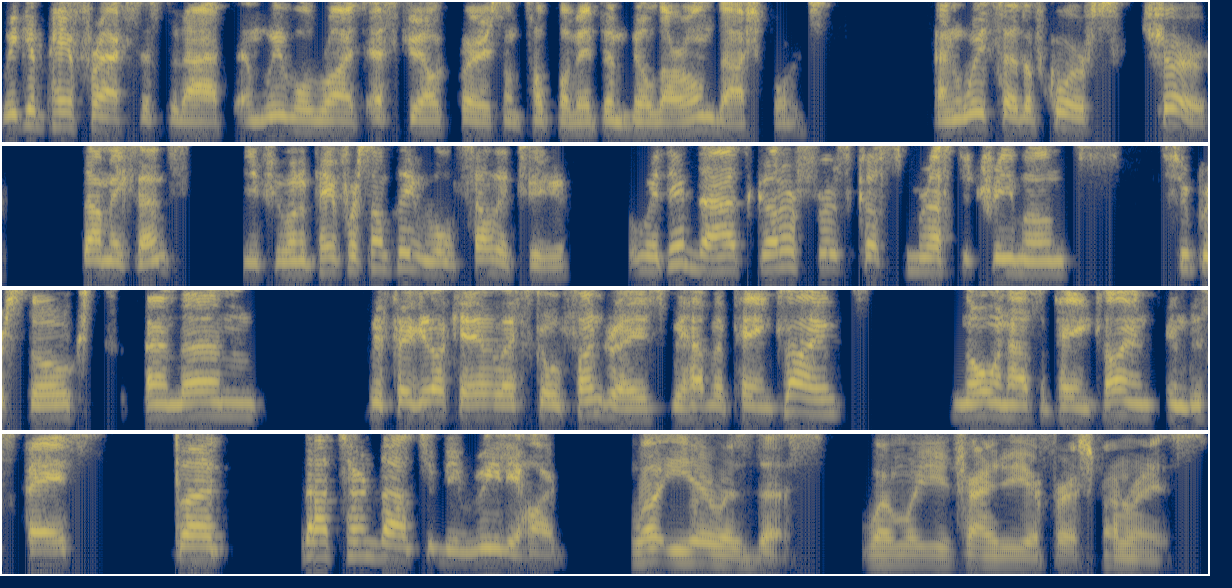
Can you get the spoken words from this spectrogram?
we can pay for access to that and we will write SQL queries on top of it and build our own dashboards. And we said, of course, sure, that makes sense. If you want to pay for something, we'll sell it to you. We did that, got our first customer after three months, super stoked. And then we figured, okay, let's go fundraise. We have a paying client. No one has a paying client in this space. But that turned out to be really hard. What year was this? When were you trying to do your first fundraise?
